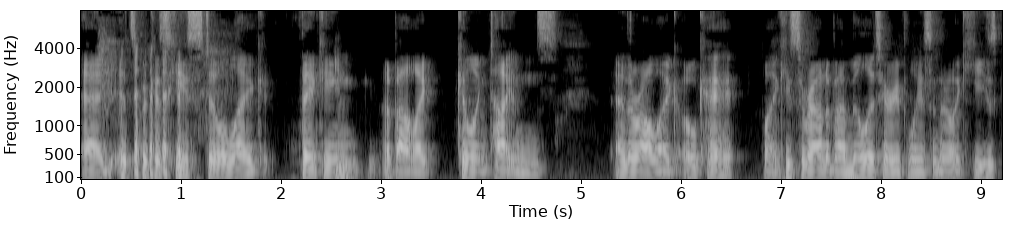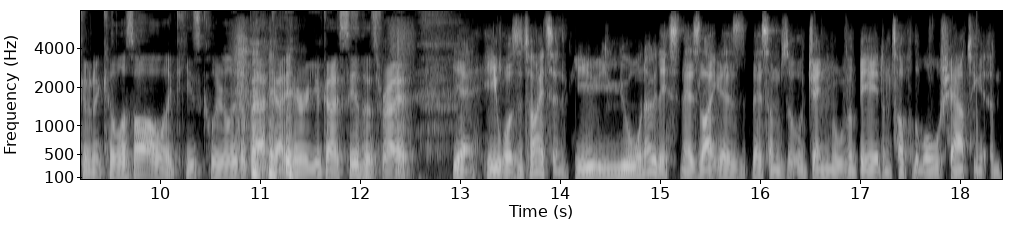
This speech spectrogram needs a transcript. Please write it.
and it's because he's still like thinking about like killing Titans, and they're all like, "Okay." Like he's surrounded by military police, and they're like, "He's going to kill us all." Like he's clearly the bad guy here. You guys see this, right? Yeah, he was a Titan. You you all know this. And there's like there's there's some sort of general with a beard on top of the wall shouting at them,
